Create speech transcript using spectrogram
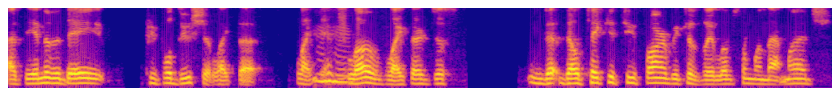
at the end of the day, people do shit like that. Like it's Mhm. love. Like they're just they'll take it too far because they love someone that much.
